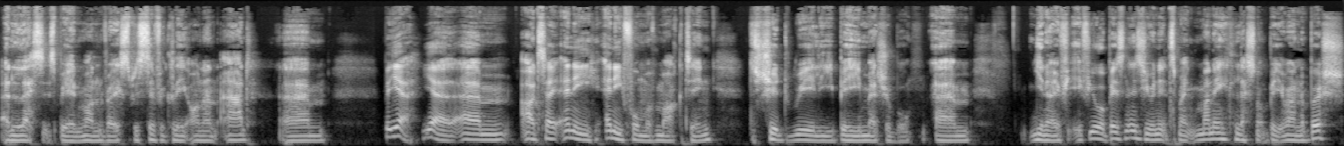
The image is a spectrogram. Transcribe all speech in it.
unless it's being run very specifically on an ad. Um, but yeah, yeah, um, I'd say any any form of marketing should really be measurable. Um, you know, if, if you're a business, you're in it to make money. Let's not beat around the bush.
